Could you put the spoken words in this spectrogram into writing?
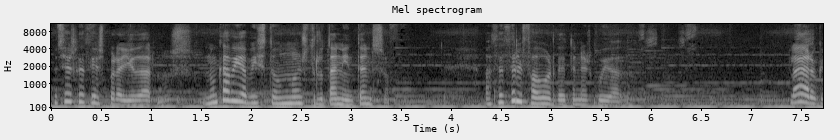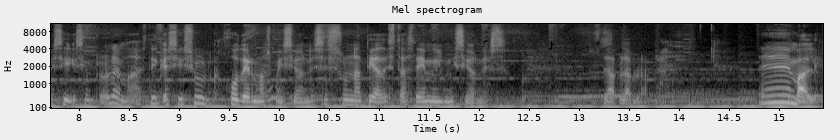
Muchas gracias por ayudarnos. Nunca había visto un monstruo tan intenso. Haced el favor de tener cuidado. Claro que sí, sin problemas. Di que sí, Shulk. Joder, más misiones. Es una tía de estas de mil misiones. Bla, bla, bla, bla. Eh, vale.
